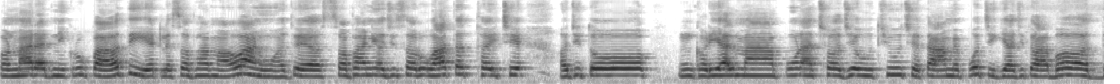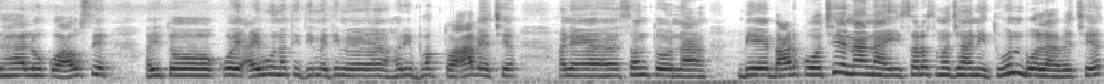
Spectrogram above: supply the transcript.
પણ મહારાજની કૃપા હતી, એટલે સભામાં આવવાનું હતું. સભાની હજી શરૂઆત જ થઈ છે. હજી તો ઘડિયાળમાં પોણા છ જેવું થયું છે, તો અમે પહોંચી ગયા હજી તો આ બધા લોકો આવશે. હજી તો કોઈ આવ્યું નથી. ધીમે ધીમે હરિભક્તો આવે છે. અને સંતોના બે બાળકો છે, નાના એ સરસ મજાની ધૂન બોલાવે છે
